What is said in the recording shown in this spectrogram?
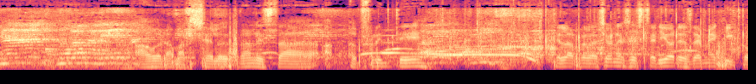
ya no va a valer Ahora Marcelo Ebrard está al frente de las relaciones exteriores de México.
